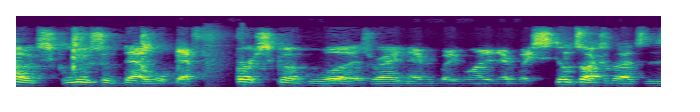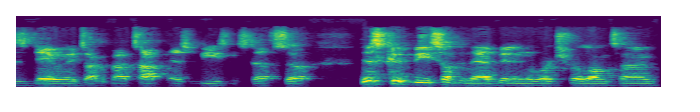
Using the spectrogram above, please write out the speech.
how exclusive that that first skunk was, right? And everybody wanted. Everybody still talks about it to this day when they talk about top SBs and stuff. So this could be something that had been in the works for a long time.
